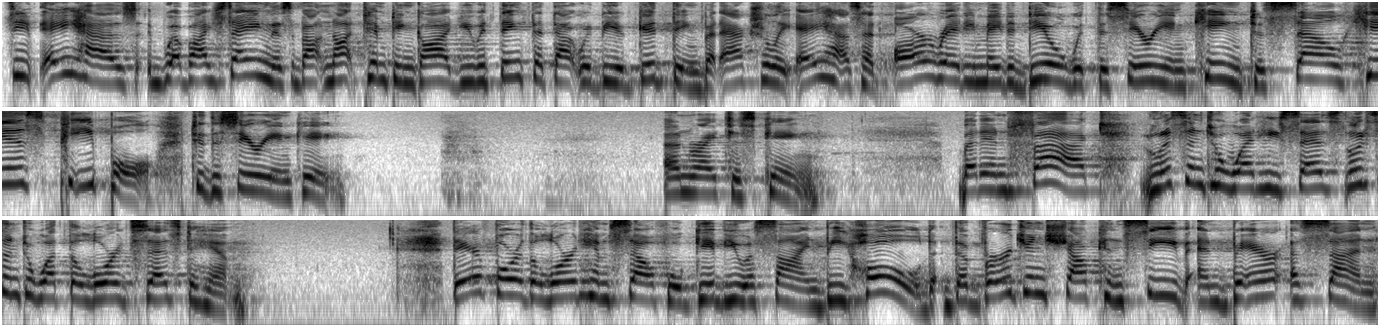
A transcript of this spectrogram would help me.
See, Ahaz, by saying this about not tempting God, you would think that that would be a good thing, but actually, Ahaz had already made a deal with the Syrian king to sell his people to the Syrian king. Unrighteous king. But in fact, listen to what he says, listen to what the Lord says to him. Therefore, the Lord himself will give you a sign. Behold, the virgin shall conceive and bear a son,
